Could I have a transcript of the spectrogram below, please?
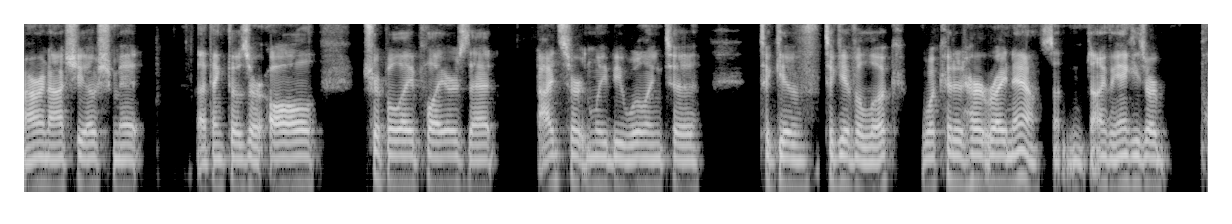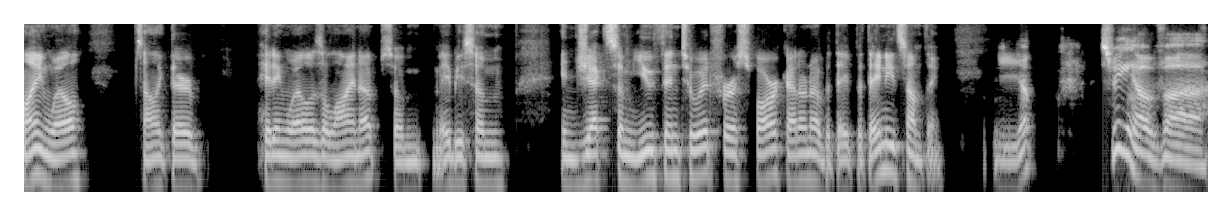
Marinaccio, Schmidt. I think those are all AAA players that I'd certainly be willing to to give to give a look. What could it hurt right now? It's not, not like the Yankees are playing well. It's not like they're hitting well as a lineup. So maybe some inject some youth into it for a spark. I don't know, but they but they need something. Yep. Speaking of uh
